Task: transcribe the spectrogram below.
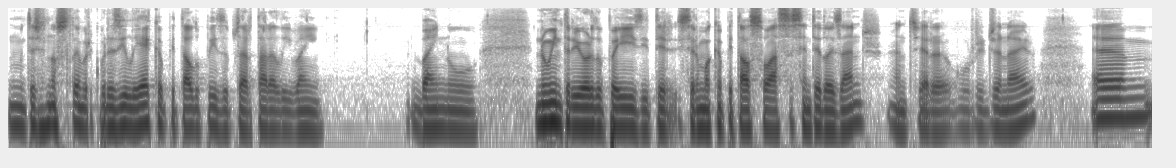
muita gente não se lembra que Brasília é a capital do país, apesar de estar ali bem, bem no no interior do país e ter, ser uma capital só há 62 anos, antes era o Rio de Janeiro. Um,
